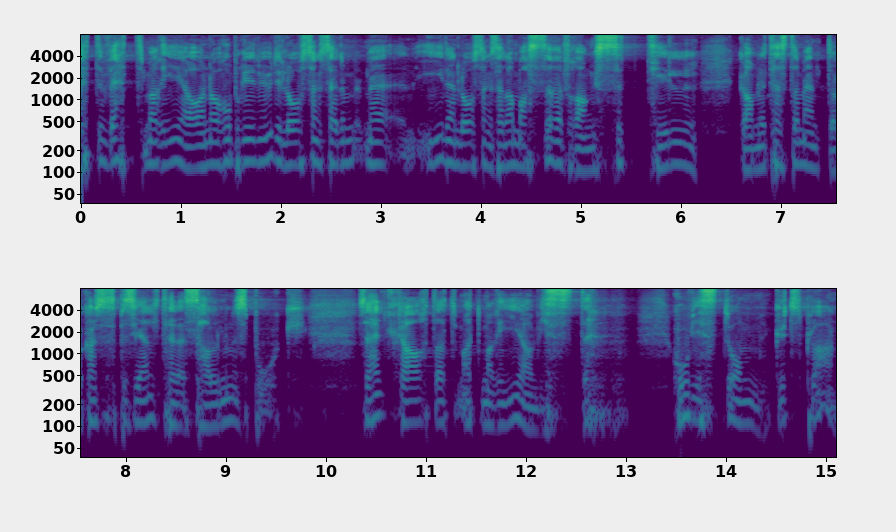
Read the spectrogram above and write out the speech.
Dette vet Maria, og når hun bryter ut i lovsang, så er det med, i den lovsangen så er det masse referanse til Gamle testamentet, og kanskje spesielt til Salmenes bok. Så det er helt klart at, at Maria visste. Hun visste om Guds plan.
